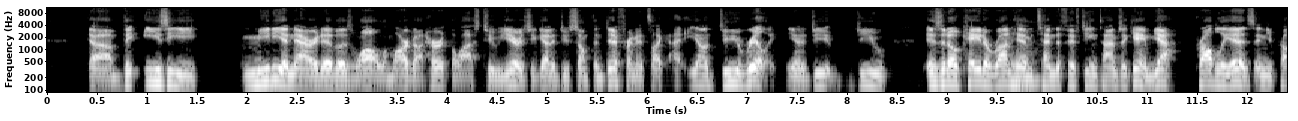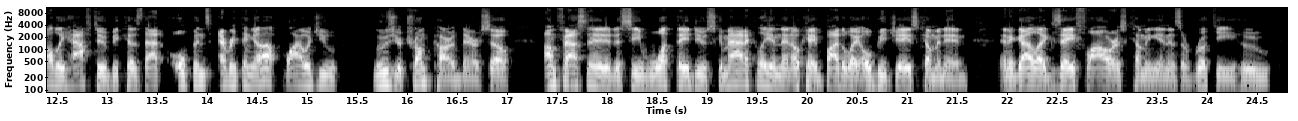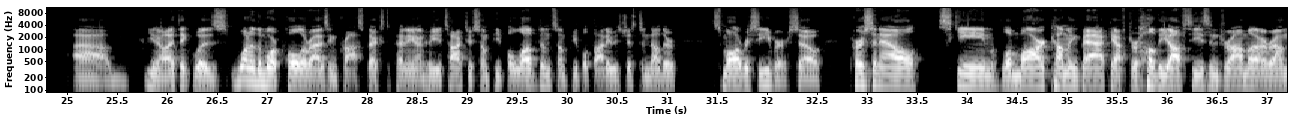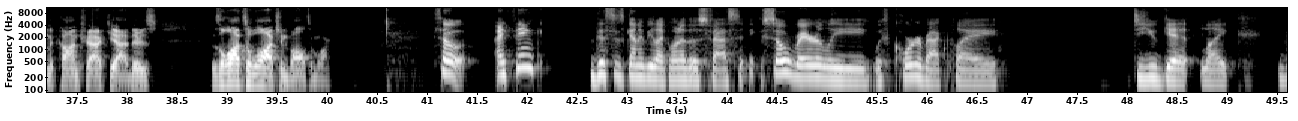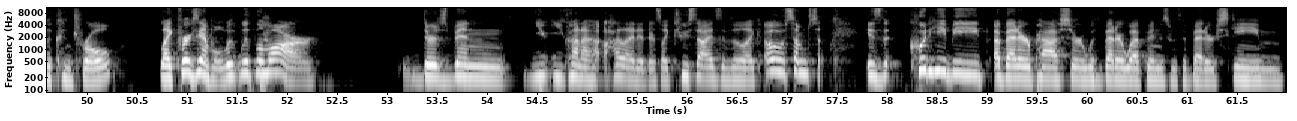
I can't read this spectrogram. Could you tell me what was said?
uh, the easy media narrative is, well, Lamar got hurt the last two years. You got to do something different. It's like, you know, do you really? You know, do you do you? Is it okay to run him yeah. ten to fifteen times a game? Yeah, probably is, and you probably have to because that opens everything up. Why would you lose your trump card there? So I'm fascinated to see what they do schematically, and then okay, by the way, OBJ's coming in, and a guy like Zay Flowers coming in as a rookie who. Um, you know, I think was one of the more polarizing prospects, depending on who you talk to. Some people loved him. Some people thought he was just another small receiver. So personnel, scheme, Lamar coming back after all the offseason drama around the contract. Yeah, there's there's a lot to watch in Baltimore. So I think this is going to be like one of those fascinating. So rarely with quarterback play do you get like the control. Like for example, with, with Lamar, there's been you you kind of highlighted. There's like two sides of the like. Oh, some is could he be a better passer with better weapons with a better scheme?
